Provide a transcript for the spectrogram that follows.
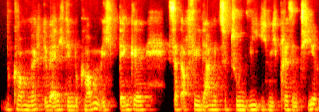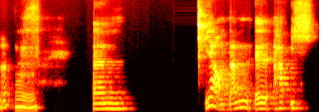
bekommen möchte, werde ich den bekommen. Ich denke, es hat auch viel damit zu tun, wie ich mich präsentiere. Mhm. Ähm, ja, und dann äh, habe ich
